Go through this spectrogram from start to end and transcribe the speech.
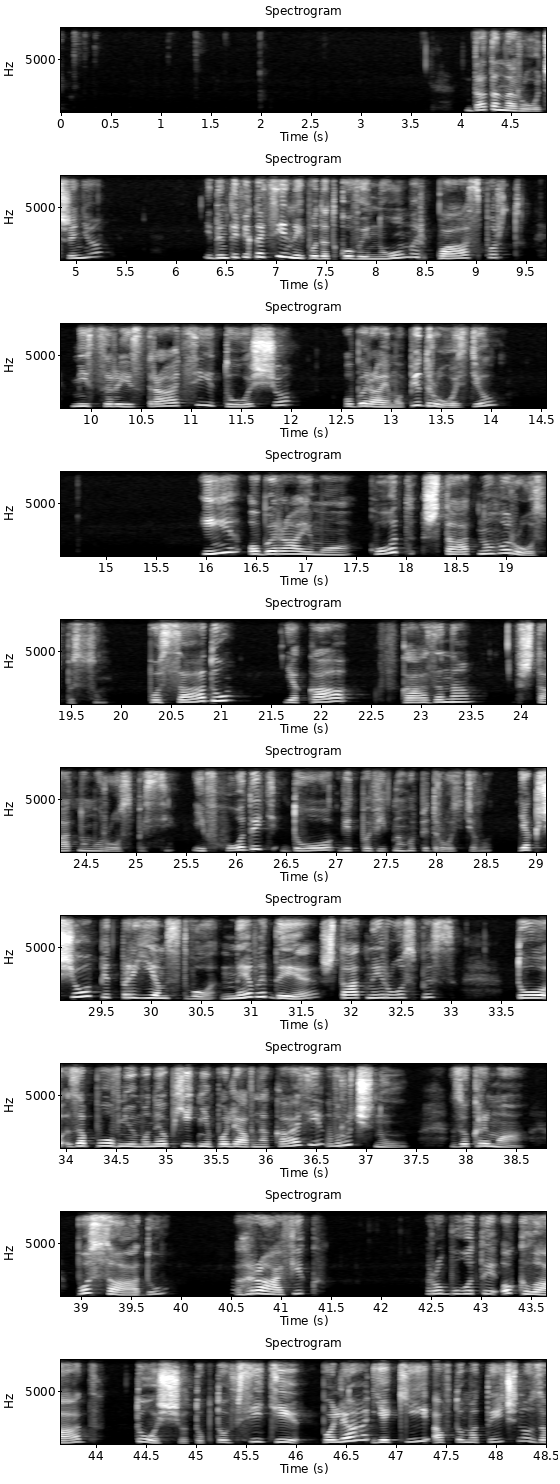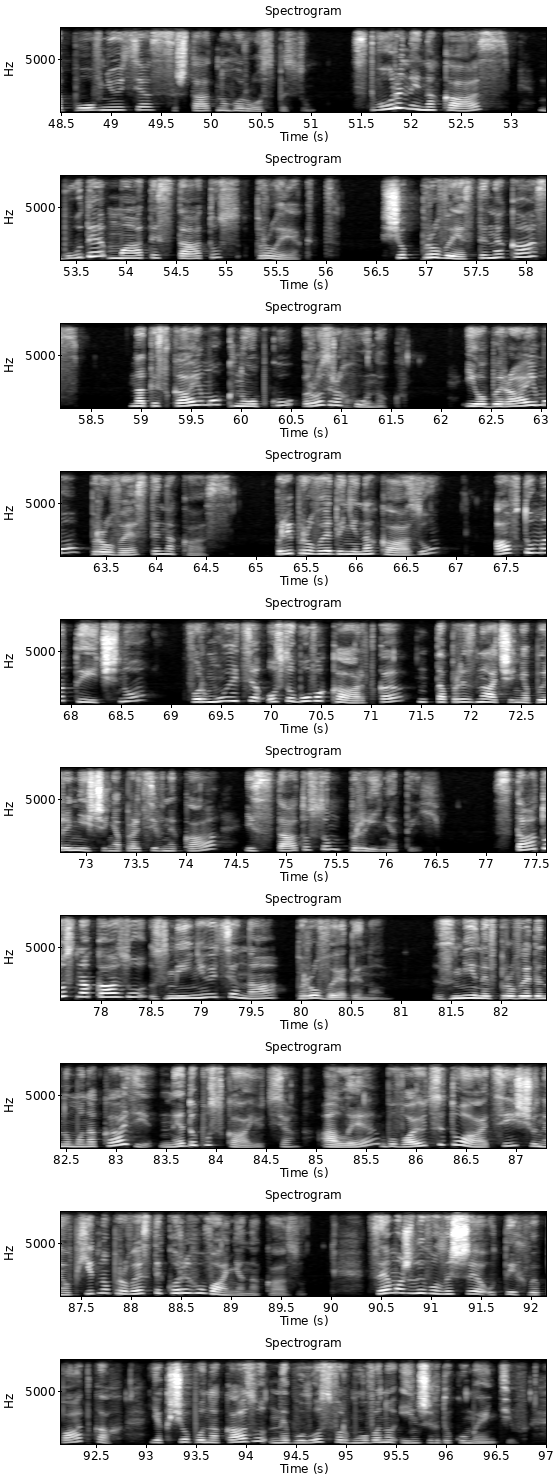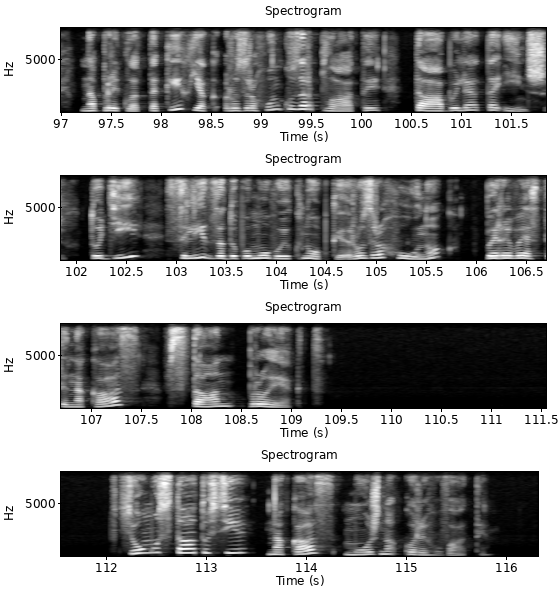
дата народження, ідентифікаційний податковий номер, паспорт, місце реєстрації тощо. Обираємо підрозділ і обираємо код штатного розпису, посаду, яка вказана в штатному розписі і входить до відповідного підрозділу. Якщо підприємство не веде штатний розпис, то заповнюємо необхідні поля в наказі вручну, зокрема, посаду, графік роботи, оклад тощо, тобто всі ті поля, які автоматично заповнюються з штатного розпису. Створений наказ буде мати статус проект. Щоб провести наказ, натискаємо кнопку Розрахунок і обираємо Провести наказ. При проведенні наказу автоматично формується особова картка та призначення переміщення працівника із статусом Прийнятий. Статус наказу змінюється на Проведено. Зміни в проведеному наказі не допускаються, але бувають ситуації, що необхідно провести коригування наказу. Це можливо лише у тих випадках, якщо по наказу не було сформовано інших документів, наприклад, таких як розрахунку зарплати, табеля та інших. Тоді слід за допомогою кнопки Розрахунок перевести наказ в стан проект. В цьому статусі наказ можна коригувати.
